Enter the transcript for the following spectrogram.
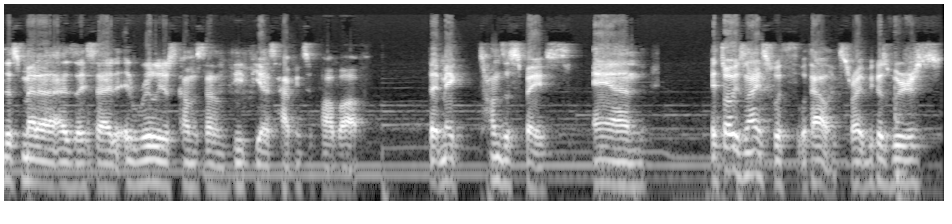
this meta, as I said, it really just comes down to DPS having to pop off. They make tons of space, and it's always nice with with Alex, right? Because we're just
